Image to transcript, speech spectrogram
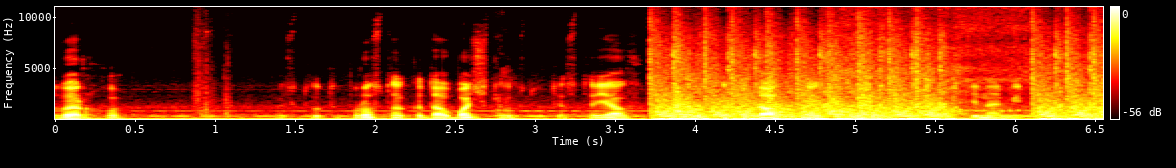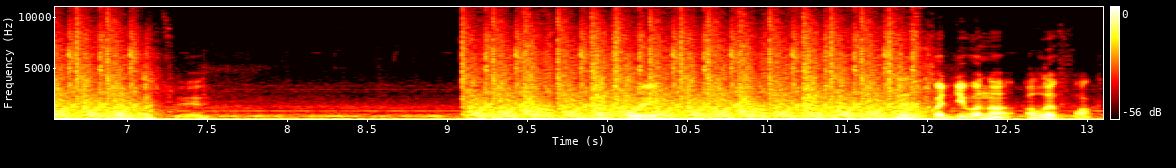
зверху. Ось тут. Просто коли бачите, ось тут я стояв, просто кидав динаміт. Це працює. Такої. Несподівано, але факт.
